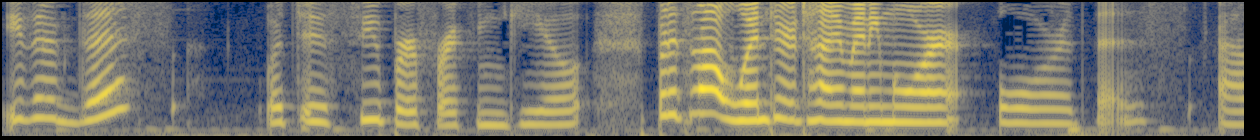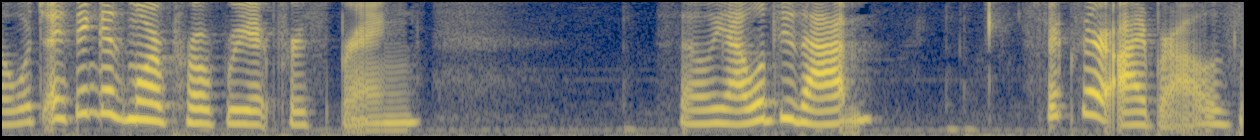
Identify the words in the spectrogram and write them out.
Either this which is super freaking cute. But it's not winter time anymore, or this, uh, which I think is more appropriate for spring. So yeah, we'll do that. Let's fix her eyebrows.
